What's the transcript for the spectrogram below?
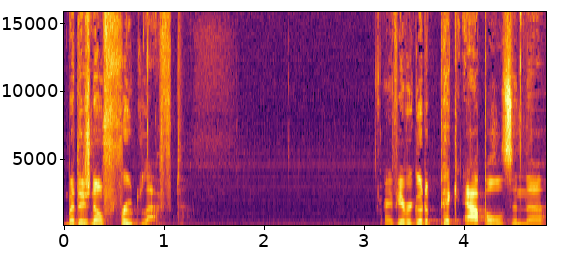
but there's no fruit left. Right, if you ever go to pick apples in the,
